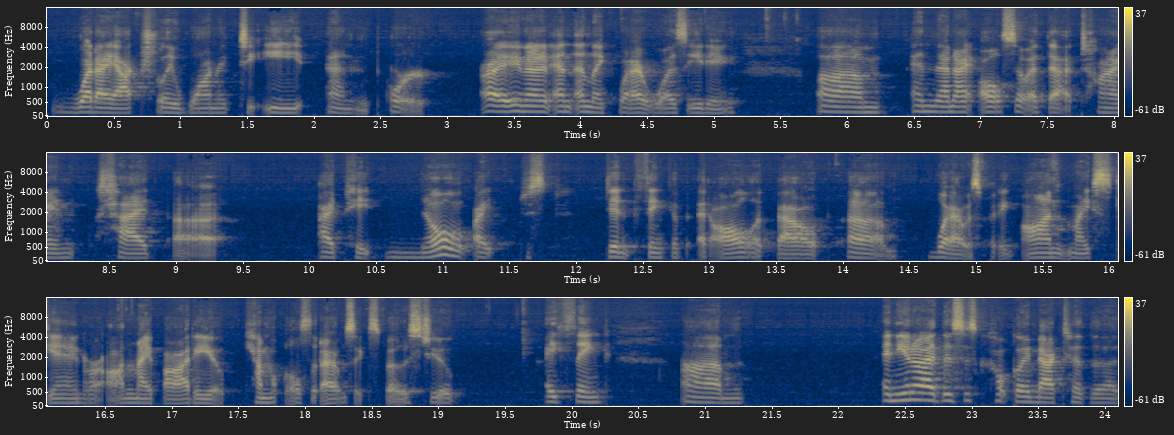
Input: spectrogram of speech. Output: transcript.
what I actually wanted to eat and or I you know and, and like what I was eating. Um, and then I also at that time had uh, I paid no I just didn't think of, at all about um, what I was putting on my skin or on my body or chemicals that I was exposed to. I think um, and you know this is going back to the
